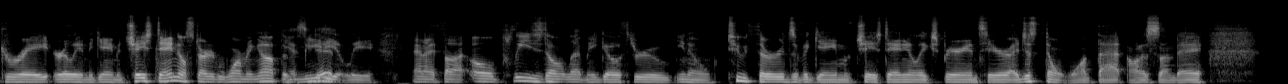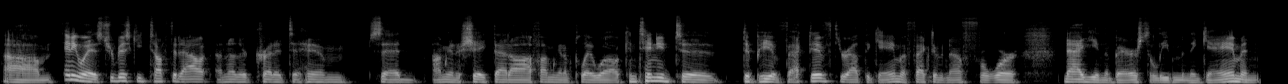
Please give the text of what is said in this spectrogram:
great early in the game. And Chase Daniel started warming up yes, immediately. And I thought, oh, please don't let me go through, you know, two thirds of a game of Chase Daniel experience here. I just don't want that on a Sunday. Um, anyways, Trubisky toughed it out. Another credit to him. Said, I'm going to shake that off. I'm going to play well. Continued to to be effective throughout the game, effective enough for Nagy and the Bears to leave him in the game, and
